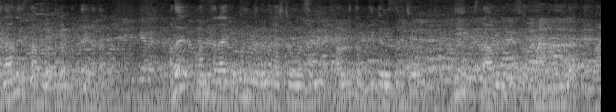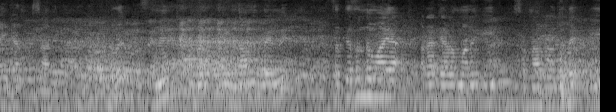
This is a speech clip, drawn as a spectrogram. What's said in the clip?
അതാണ് ഈ സ്ഥാപനത്തിന്റെ പ്രത്യേകത. അത് മനസ്സിലാക്കിക്കൊണ്ട് വരുന്ന കസ്റ്റമേഴ്സിന് അവരുടെ തൃപ്തിക്കനുസരിച്ച് ഈ സ്ഥാപനത്തിൽ സ്വർണാഭരണങ്ങൾ സാധിക്കും. അത് സത്യസന്ധമായ ഒരടയാളമാണ് ഈ സ്വർണാഭരണത്തിന്റെ ഈ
